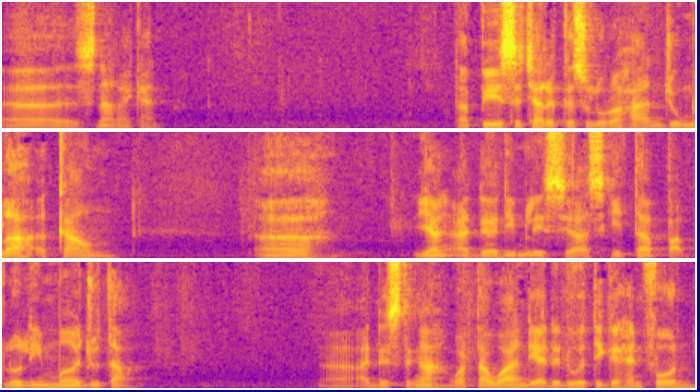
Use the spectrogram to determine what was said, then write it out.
uh, senaraikan. Tapi secara keseluruhan jumlah akaun uh, yang ada di Malaysia sekitar 45 juta. Uh, ada setengah wartawan, dia ada 2-3 handphone.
